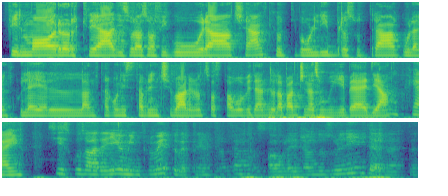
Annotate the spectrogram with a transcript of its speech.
film horror creati sulla sua figura, c'è anche un, tipo un libro su Dracula in cui lei è l'antagonista principale, non so, stavo vedendo la pagina su Wikipedia. Ok. Sì, scusate, io mi intrometto perché nel frattempo stavo leggendo sull'internet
